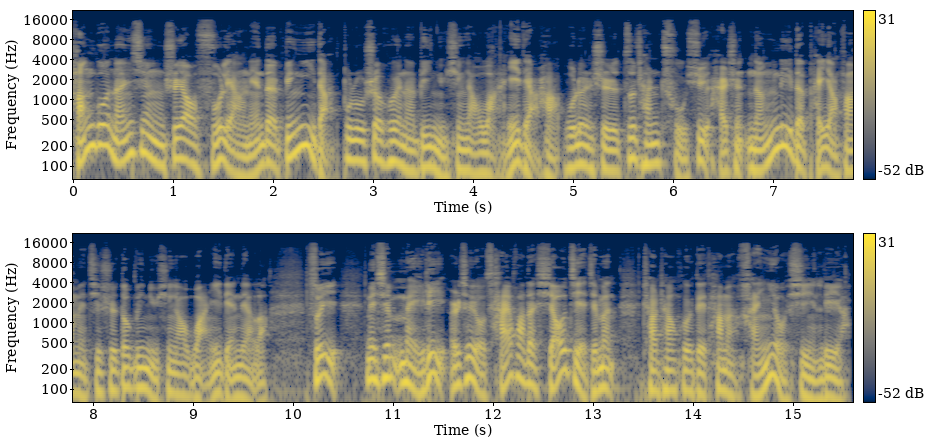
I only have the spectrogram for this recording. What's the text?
韩国男性是要服两年的兵役的，步入社会呢比女性要晚一点哈，无论是资产储蓄还是能力的。培养方面其实都比女性要晚一点点了，所以那些美丽而且有才华的小姐姐们，常常会对他们很有吸引力啊。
